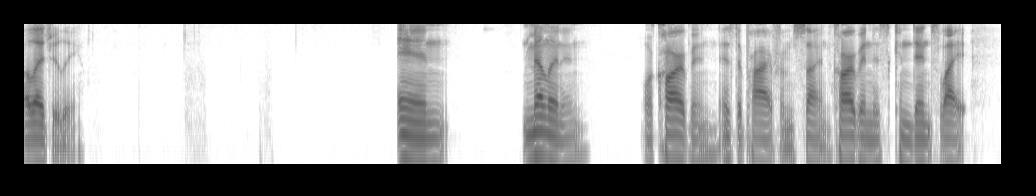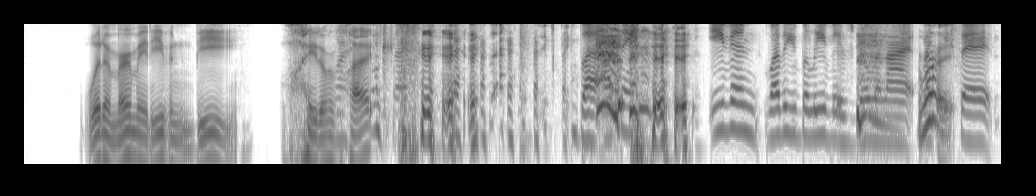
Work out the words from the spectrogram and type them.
allegedly, and melanin or carbon is derived from sun, carbon is condensed light. Would a mermaid even be white or black? but I think even whether you believe it's real or not, like we said,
